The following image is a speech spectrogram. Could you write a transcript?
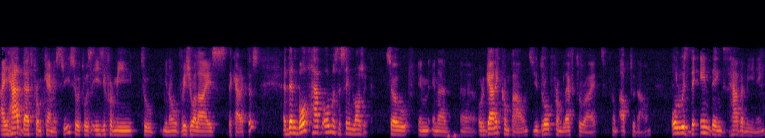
I had that from chemistry, so it was easy for me to, you know, visualize the characters. And then both have almost the same logic. So in, in an uh, organic compound, you draw from left to right, from up to down. Always the endings have a meaning.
